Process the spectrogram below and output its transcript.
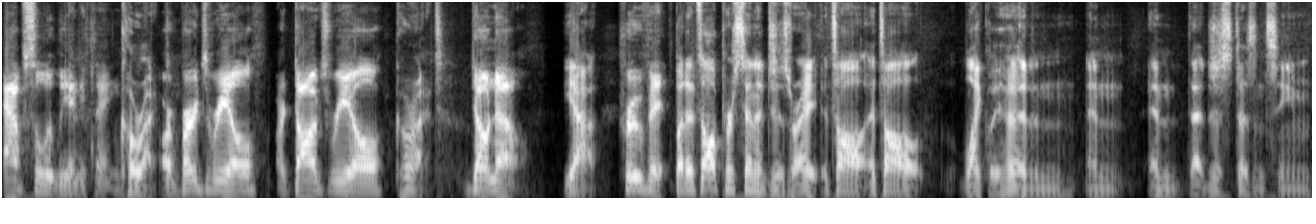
Absolutely anything. Correct. Are birds real? Are dogs real? Correct. Don't know. Yeah. Prove it. But it's all percentages, right? It's all it's all likelihood and and and that just doesn't seem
